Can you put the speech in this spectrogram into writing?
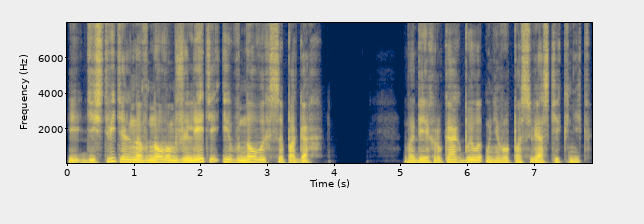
и действительно в новом жилете и в новых сапогах. В обеих руках было у него по связке книг.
